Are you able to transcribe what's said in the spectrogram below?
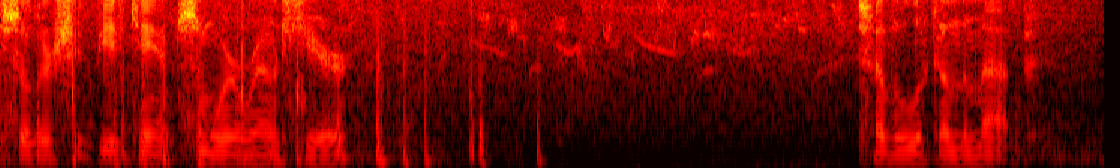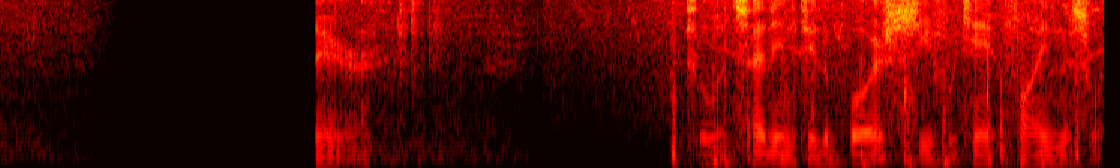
So there should be a camp somewhere around here. Let's have a look on the map. There. So let's head into the bush, see if we can't find this one.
